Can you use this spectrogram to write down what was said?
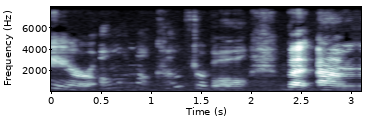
here. Oh, I'm not comfortable. But um,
